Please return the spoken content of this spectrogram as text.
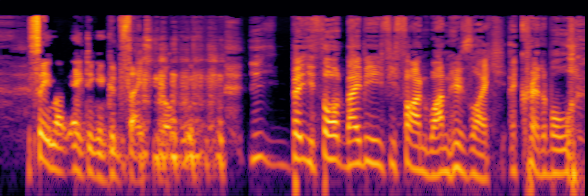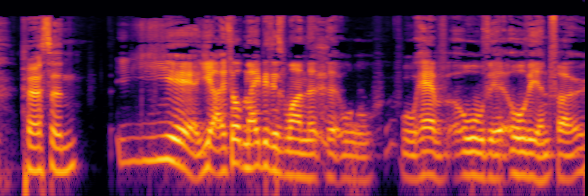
seemed like acting in good faith. But you thought maybe if you find one who's like a credible person, yeah, yeah. I thought maybe there's one that, that will will have all the all the info.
